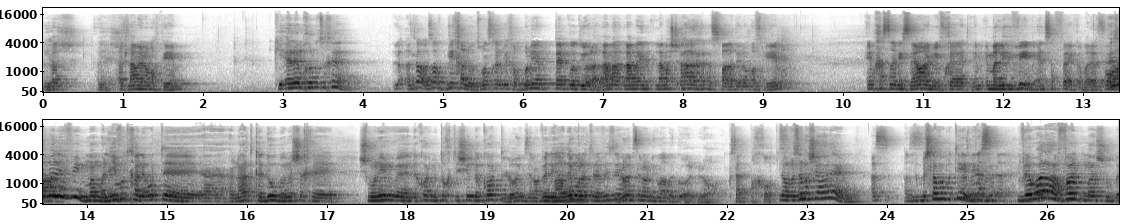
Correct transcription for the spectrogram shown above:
אני לא- יש, יש. אז למה הם לא מבקיעים? כי אין להם חלוץ אחר. לא, אז לא, עזוב, בלי חלוץ, בוא נשחק בלי חלוץ, בוא נהיה פפ גודיולה, למה, למה, למה שאר הספרדים לא מבקיעים? הם חסרי ניסיון, הם נבחרת, הם, הם מלהיבים, אין ספק, אבל איפה... איזה מלהיבים? מה, מלהיב אותך לראות אה, הנעת כדור במשך אה, 80 דקות מתוך 90 דקות? לא אם זה לא נגמר... ולהירדם. מול הטלוויזיה? לא אם זה לא נגמר בגול, לא, קצת פחות. לא, אבל זה מה שהיה להם. אז... אז... בשלב אז הבתים. ו- ווואלה, עבד משהו ב-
